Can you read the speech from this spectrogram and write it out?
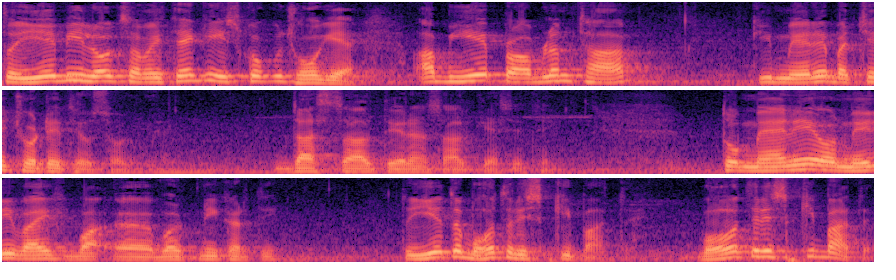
तो ये भी लोग समझते हैं कि इसको कुछ हो गया। अब ये प्रॉब्लम था कि मेरे बच्चे छोटे थे उस वक्त में। दस साल तेरह साल कैसे थे? तो मैंने और मेरी वाइफ वर्क नहीं करती। तो ये तो बहुत रिस्क की बात है। बहुत रिस्क की बात है।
